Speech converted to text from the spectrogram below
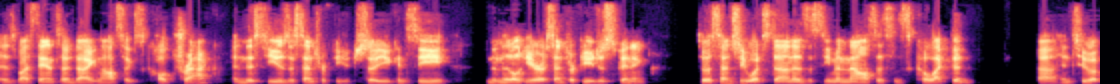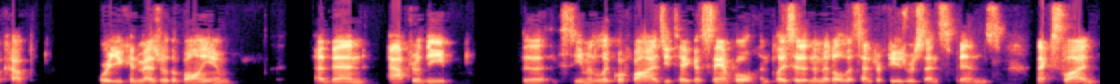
is by Sandstone Diagnostics called Trak, and this uses a centrifuge. So you can see in the middle here, a centrifuge is spinning. So essentially what's done is the semen analysis is collected uh, into a cup where you can measure the volume. And then after the, the semen liquefies, you take a sample and place it in the middle of the centrifuge, which then spins. Next slide.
